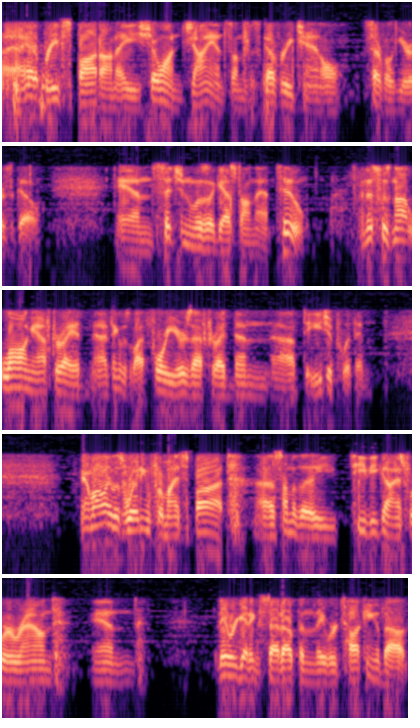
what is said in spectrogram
I had a brief spot on a show on giants on the Discovery Channel several years ago, and Sitchin was a guest on that too. And this was not long after I had, I think it was about four years after I'd been uh, to Egypt with him. And while I was waiting for my spot, uh, some of the TV guys were around, and they were getting set up, and they were talking about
